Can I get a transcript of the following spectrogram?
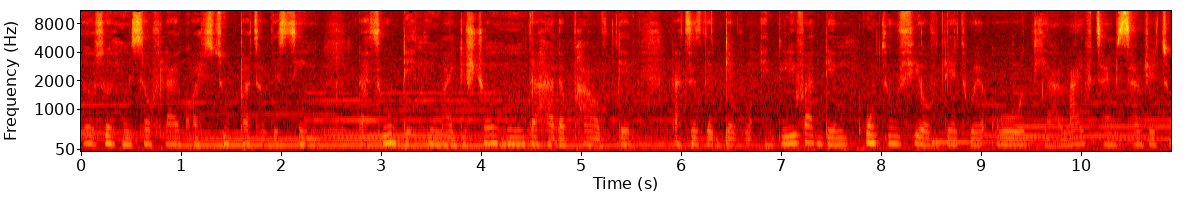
he also himself likewise took part of the same, that through death he might destroy him that had the power of death, that is the devil, and deliver them who through fear of death were all their lifetime subject to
